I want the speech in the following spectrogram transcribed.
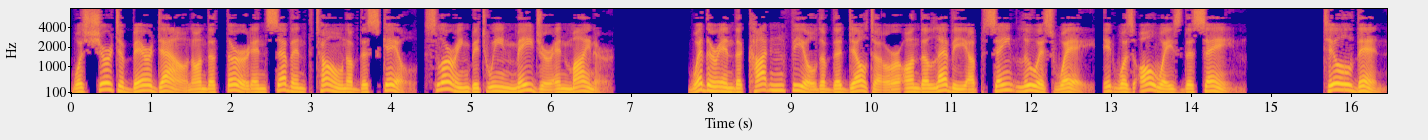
was sure to bear down on the third and seventh tone of the scale, slurring between major and minor. Whether in the cotton field of the Delta or on the levee up St. Louis Way, it was always the same. Till then,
